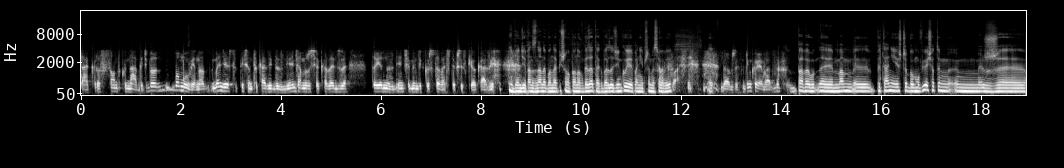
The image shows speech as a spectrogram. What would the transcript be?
Tak, rozsądku nabyć, bo, bo mówię, no, będzie jeszcze tysiąc okazji do zdjęcia, może się okazać, że to jedno zdjęcie będzie kosztować te wszystkie okazje. Nie będzie pan znany, bo napiszą panu w gazetach. Bardzo dziękuję panie Przemysławie. Tak, właśnie. Dobrze, dziękuję bardzo. Paweł, e, mam e, pytanie jeszcze, bo mówiłeś o tym, że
